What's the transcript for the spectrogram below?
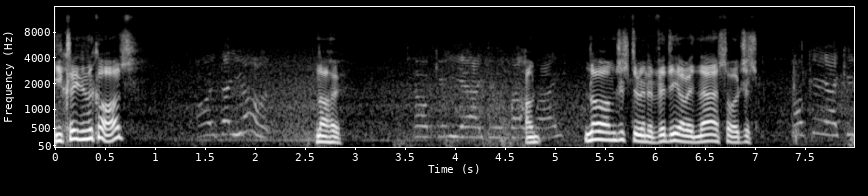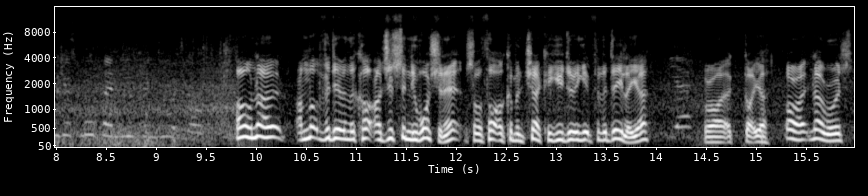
You cleaning the cars? Oh, is that yours? No. Okay, yeah, I do about I'm, five. no, I'm just doing a video in there, so I just. Okay, I can just move and you can do it now. Oh no, I'm not videoing the car. I just seen you washing it, so I thought I'd come and check. Are you doing it for the dealer? Yeah. Yeah. All right, I got you. All right, no worries.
